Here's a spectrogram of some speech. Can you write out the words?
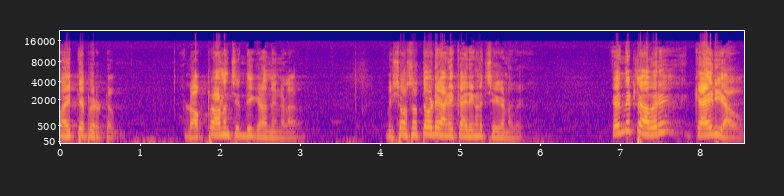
വയറ്റെ പുരട്ടും. ഡോക്ടറാണെന്ന് ചിന്തിക്കണം നിങ്ങൾ വിശ്വാസത്തോടെയാണ് ഈ കാര്യങ്ങൾ ചെയ്യണത്. എന്നിട്ട് അവർ ക്യാരിയാവും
